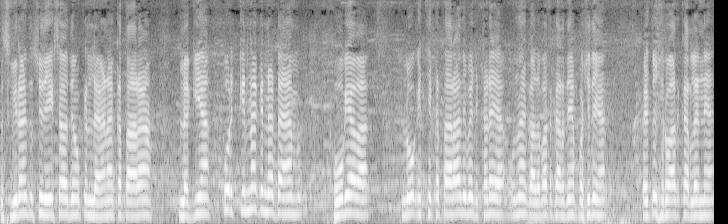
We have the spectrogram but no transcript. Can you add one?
ਤਸਵੀਰਾਂ ਤੁਸੀਂ ਦੇਖ ਸਕਦੇ ਹੋ ਕਿ ਲੈਣਾ, ਕਤਾਰਾਂ ਲੱਗੀਆਂ ਔਰ ਕਿੰਨਾ ਕਿੰਨਾ ਟਾਈਮ ਹੋ ਗਿਆ ਵਾ। ਲੋਕ ਇੱਥੇ ਕਤਾਰਾਂ ਦੇ ਵਿੱਚ ਖੜੇ ਆ, ਉਹਨਾਂ ਨਾਲ ਗੱਲਬਾਤ ਕਰਦੇ ਆ, ਪੁੱਛਦੇ ਆ। ਇਹ ਤੋਂ ਸ਼ੁਰੂਆਤ ਕਰ ਲੈਂਦੇ ਆ।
